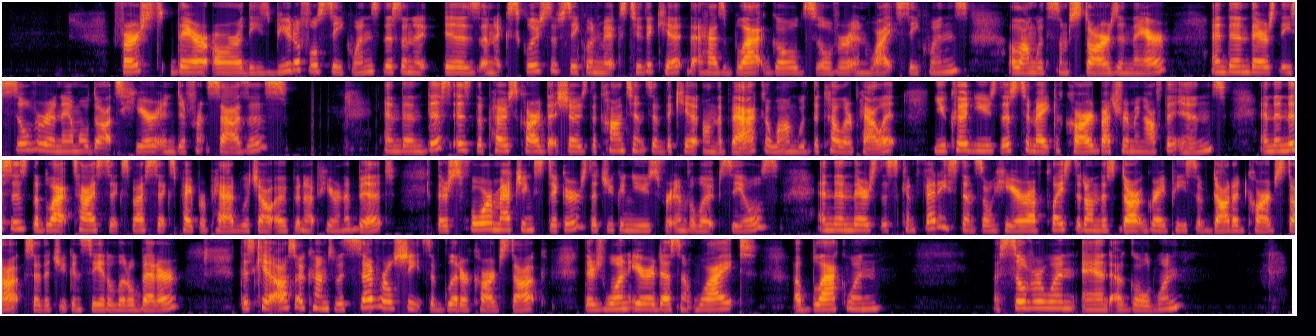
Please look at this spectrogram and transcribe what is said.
First, there are these beautiful sequins. This is an exclusive sequin mix to the kit that has black, gold, silver, and white sequins, along with some stars in there. And then there's these silver enamel dots here in different sizes. And then this is the postcard that shows the contents of the kit on the back along with the color palette. You could use this to make a card by trimming off the ends. And then this is the black tie 6x6 paper pad, which I'll open up here in a bit. There's four matching stickers that you can use for envelope seals. And then there's this confetti stencil here. I've placed it on this dark gray piece of dotted cardstock so that you can see it a little better. This kit also comes with several sheets of glitter cardstock. There's one iridescent white, a black one, a silver one, and a gold one.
